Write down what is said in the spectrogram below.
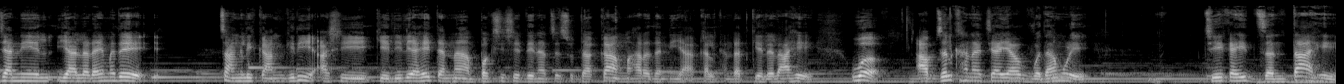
ज्यांनी या लढाईमध्ये चांगली कामगिरी अशी केलेली आहे. त्यांना बक्षिसे देण्याचे सुद्धा काम महाराजांनी या कालखंडात केलेलं आहे. व अफजल खानाच्या या वधामुळे जे काही जनता आहे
